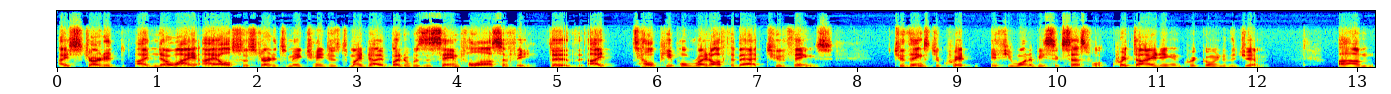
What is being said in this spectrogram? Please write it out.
I started. I no. I I also started to make changes to my diet, but it was the same philosophy. The, the- I tell people right off the bat two things, two things to quit if you want to be successful: quit dieting and quit going to the gym. Um,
